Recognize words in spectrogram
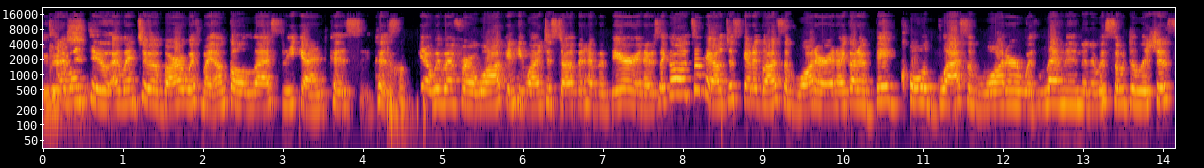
I went to I went to a bar with my uncle last weekend because because uh-huh. you know we went for a walk and he wanted to stop and have a beer and I was like oh it's okay I'll just get a glass of water and I got a big cold glass of water with lemon and it was so delicious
